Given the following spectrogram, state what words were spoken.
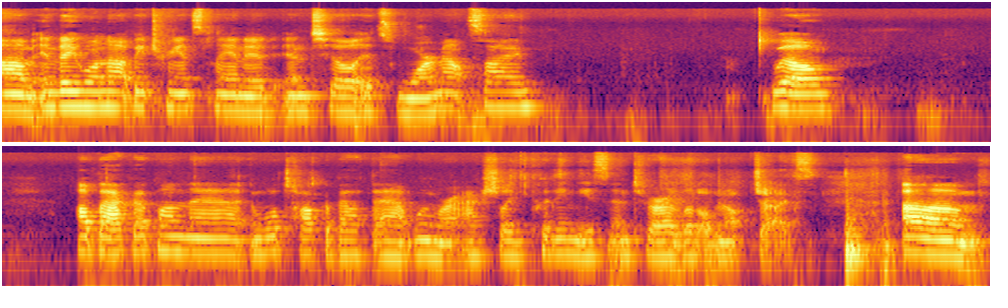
Um, and they will not be transplanted until it's warm outside. Well, I'll back up on that and we'll talk about that when we're actually putting these into our little milk jugs. Um,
